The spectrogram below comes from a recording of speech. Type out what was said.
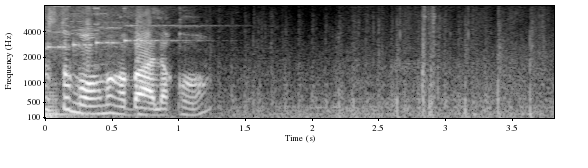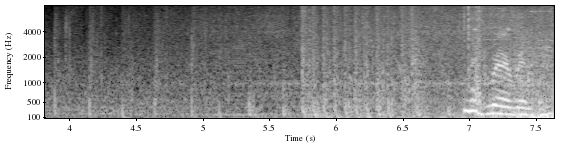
Gusto mo ang mga bala ko? Nagre-reload.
